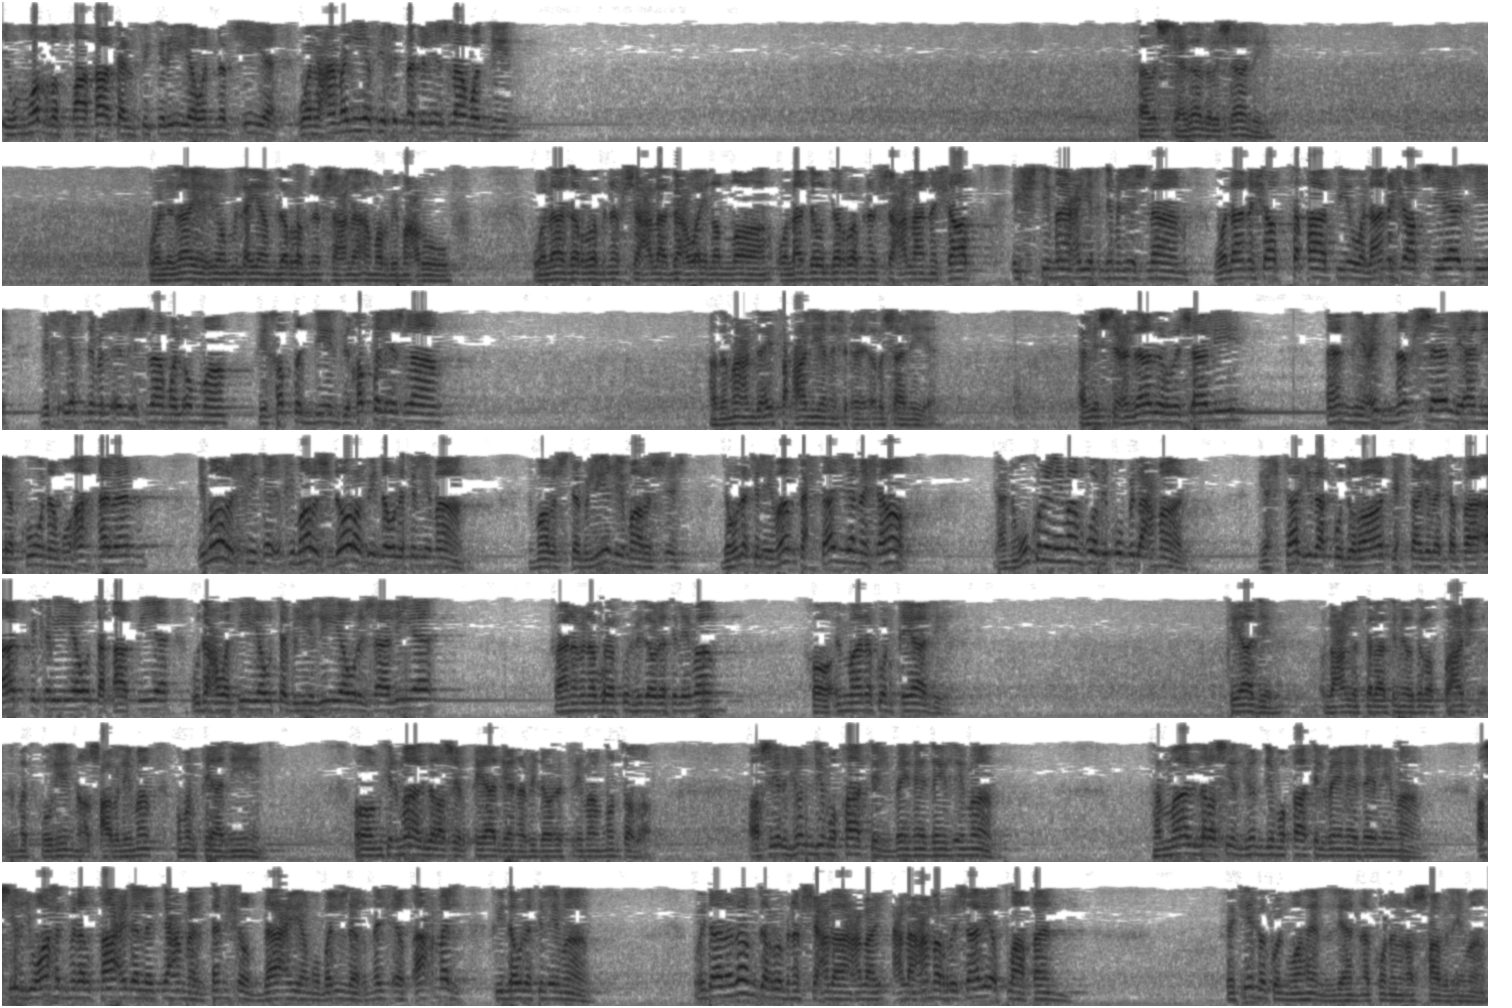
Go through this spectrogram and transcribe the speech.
يوظف طاقاته الفكرية والنفسية والعملية في خدمة الإسلام والدين. هذا استعداد رسالي ولا لا يوم من الأيام درب نفسه على أمر بمعروف ولا درب نفسه على دعوة إلى الله ولا درب نفسه على نشاط اجتماعي يخدم الإسلام ولا نشاط ثقافي ولا نشاط سياسي يخدم الإسلام والأمة في خط الدين في خط الإسلام. هذا ما عنده أي فعالية رسالية. الاستعداد الرسالي أن يعد نفسه لأن يكون مؤهلا. يمارس في يمارس دوره في دولة الإمام. يمارس تبليغ يمارس دولة الإمام تحتاج إلى نشاط. يعني مو كل الإمام هو بيقوم بالأعمال. يحتاج إلى قدرات يحتاج إلى كفاءات فكرية وثقافية ودعوتية وتبليغية ورسالية. فأنا من أقول أكون في دولة الإمام هو إما أن أكون قيادي. قيادي لعل 313 المذكورين من أصحاب الإمام هم القياديين. ويمكن ما أقدر أصير قيادي أنا في دولة الإمام منتظر أصير جندي مقاتل بين يدي الإمام. فما أقدر أصير جندي مقاتل بين يدي الإمام. أصير واحد من القاعدة التي تعمل تنشط داعية مبلغ نشط أعمل في دولة الإمام. وإذا أنا لا مدرب نفسي على على على عمل رسالي إطلاقا. فكيف أكون مؤهل لأن أكون من أصحاب الإمام؟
